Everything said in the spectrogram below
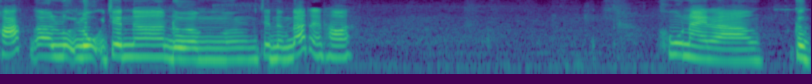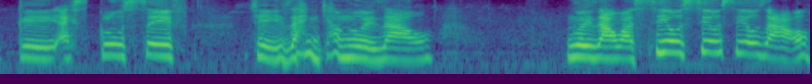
park ờ, lụi lụi trên ờ, đường trên đường đất này thôi. Khu này là cực kỳ exclusive chỉ dành cho người giàu. Người giàu và siêu siêu siêu giàu.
